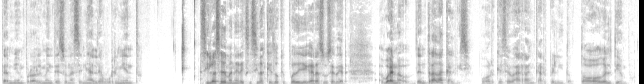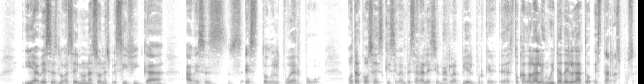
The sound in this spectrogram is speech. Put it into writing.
también probablemente es una señal de aburrimiento. Si lo hace de manera excesiva, ¿qué es lo que puede llegar a suceder? Bueno, de entrada calvicie, porque se va a arrancar pelito todo el tiempo. Y a veces lo hace en una zona específica, a veces es todo el cuerpo. Otra cosa es que se va a empezar a lesionar la piel porque has tocado la lengüita del gato, está rasposa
